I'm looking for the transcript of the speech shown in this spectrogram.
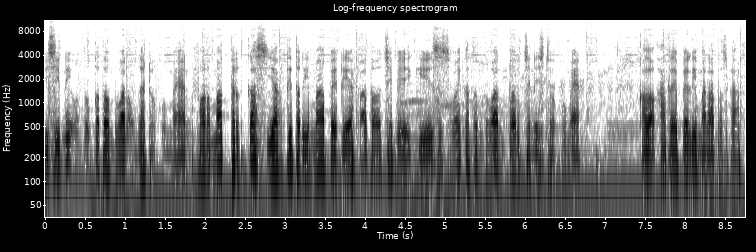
Di sini untuk ketentuan unggah dokumen, format berkas yang diterima PDF atau JPEG sesuai ketentuan per jenis dokumen. Kalau KTP 500 KB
